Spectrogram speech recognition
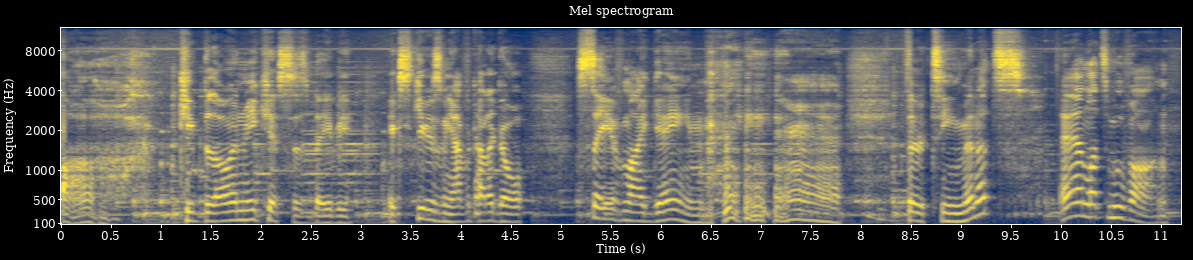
Oh, keep blowing me kisses, baby. Excuse me, I've gotta go save my game. 13 minutes, and let's move on.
